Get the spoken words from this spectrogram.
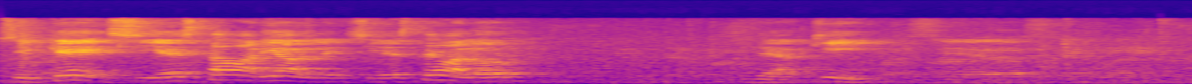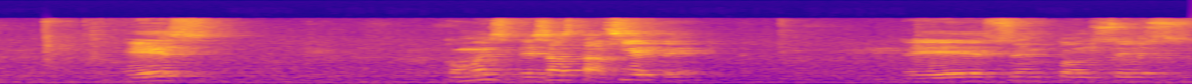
Si que, si esta variable, si este valor de aquí es, ¿cómo es? Es hasta 7, es entonces,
